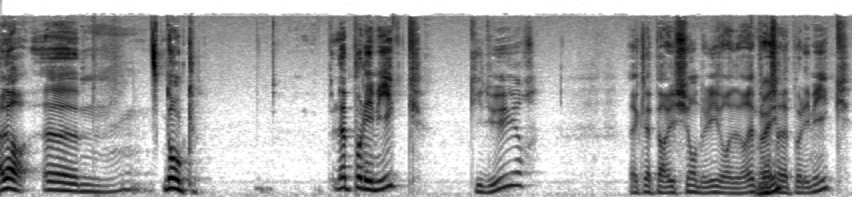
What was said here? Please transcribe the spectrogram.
alors, euh, donc, la polémique qui dure, avec l'apparition du livre de réponse Oui. à la polémique,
